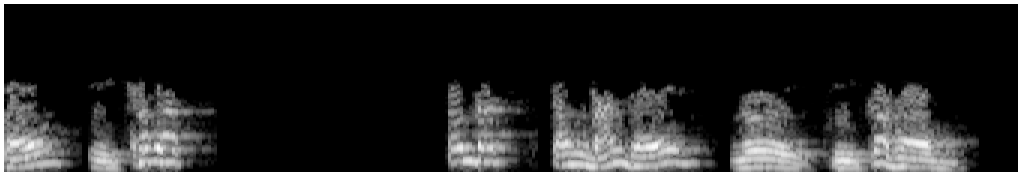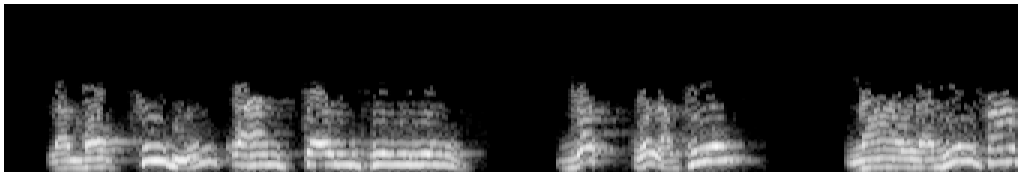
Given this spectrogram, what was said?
khổ thì khóc lóc. Tóm đất trong bản thể người thì có hồn là một thứ điển quan trên thiên nhiên, gốc của lập hiến nào là hiến pháp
